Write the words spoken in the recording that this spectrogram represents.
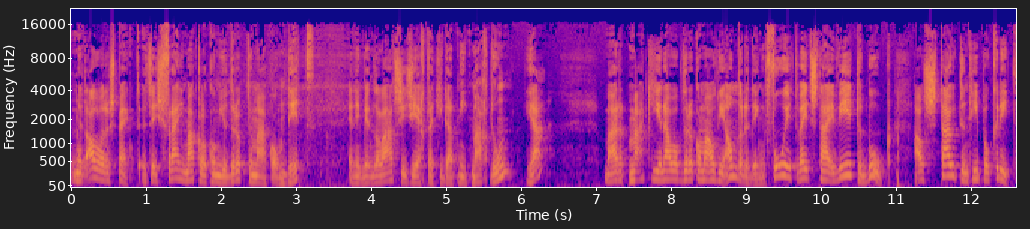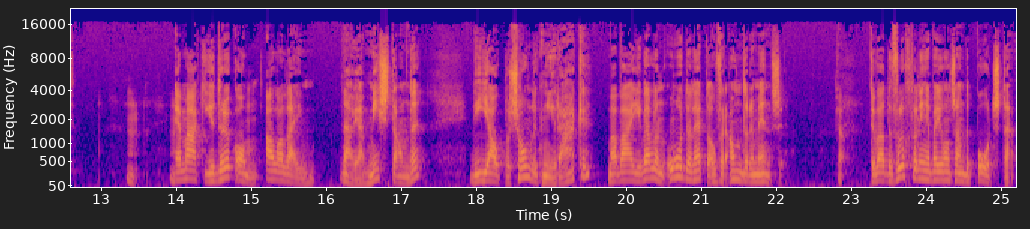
met alle respect, het is vrij makkelijk om je druk te maken om dit. En ik ben de laatste die zegt dat je dat niet mag doen. Ja? Maar maak je je nou ook druk om al die andere dingen? Voor je het weet sta je weer te boek als stuitend hypocriet. Mm-hmm. En maak je je druk om allerlei nou ja, misstanden die jou persoonlijk niet raken, maar waar je wel een oordeel hebt over andere mensen. Ja. Terwijl de vluchtelingen bij ons aan de poort staan.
